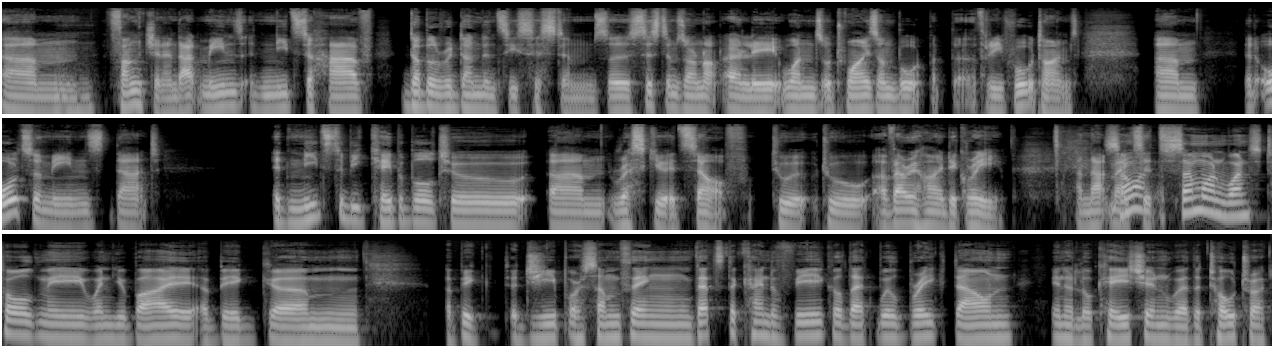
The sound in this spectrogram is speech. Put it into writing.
um, mm-hmm. function, and that means it needs to have double redundancy systems. So the systems are not only once or twice on board, but uh, three, four times. Um, that also means that it needs to be capable to um, rescue itself to to a very high degree, and that someone, makes it. Someone once told me when you buy a big um, a big a jeep or something, that's the kind of vehicle that will break down in a location where the tow truck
